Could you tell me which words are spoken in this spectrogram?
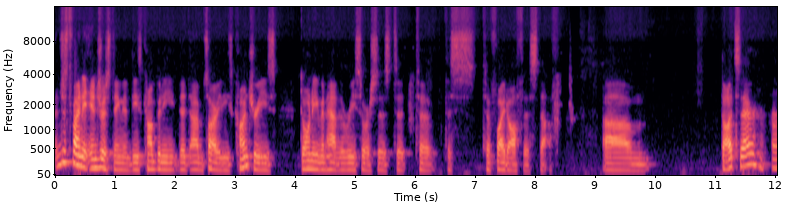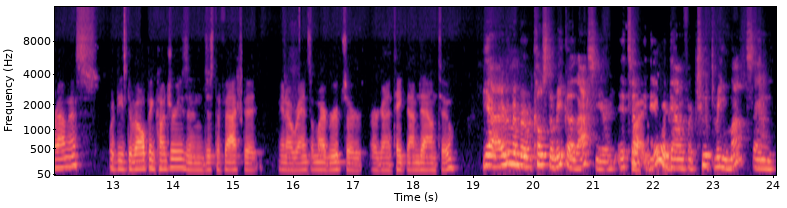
I just find it interesting that these company that I'm sorry, these countries don't even have the resources to to to, to fight off this stuff. Um, thoughts there around this with these developing countries and just the fact that you know ransomware groups are are going to take them down too. Yeah, I remember Costa Rica last year. It took right. they were down for two three months, and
